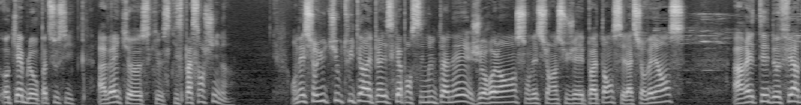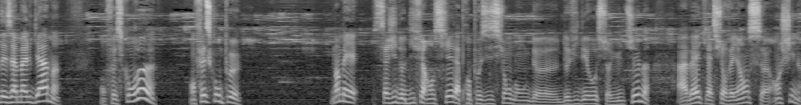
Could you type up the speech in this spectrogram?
ok, Blo, pas de souci. Avec euh, ce qui se passe en Chine. On est sur YouTube, Twitter et Periscope en simultané. Je relance. On est sur un sujet épatant, c'est la surveillance. Arrêtez de faire des amalgames. On fait ce qu'on veut. On fait ce qu'on peut. Non mais il s'agit de différencier la proposition de vidéos sur YouTube avec la surveillance en Chine.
